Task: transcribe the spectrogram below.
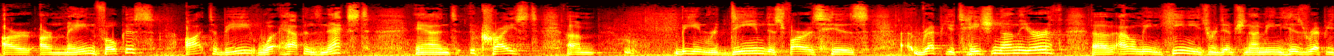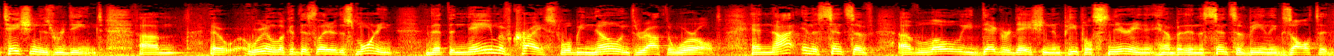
our our main focus ought to be what happens next, and Christ. Um, being redeemed as far as his reputation on the earth. Uh, I don't mean he needs redemption, I mean his reputation is redeemed. Um, uh, we're going to look at this later this morning that the name of Christ will be known throughout the world, and not in the sense of, of lowly degradation and people sneering at him, but in the sense of being exalted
